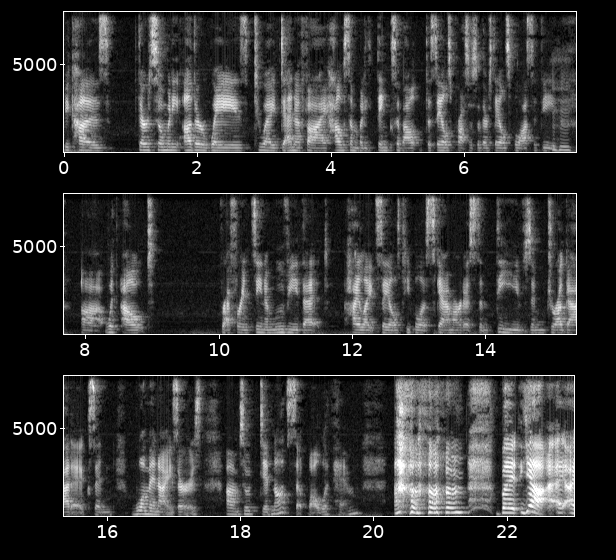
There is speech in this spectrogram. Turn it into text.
because there's so many other ways to identify how somebody thinks about the sales process or their sales philosophy mm-hmm. uh, without referencing a movie that highlights salespeople as scam artists and thieves and drug addicts and womanizers. Um, so it did not sit well with him. um, but yeah, I, I,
